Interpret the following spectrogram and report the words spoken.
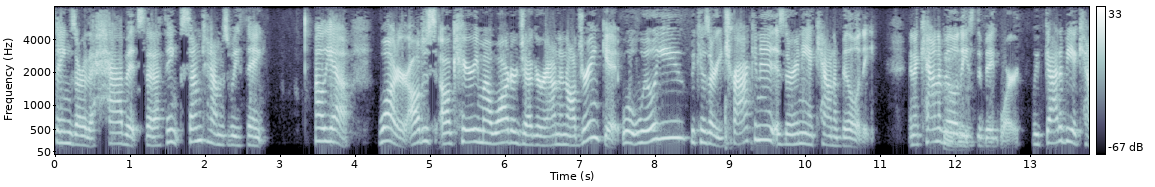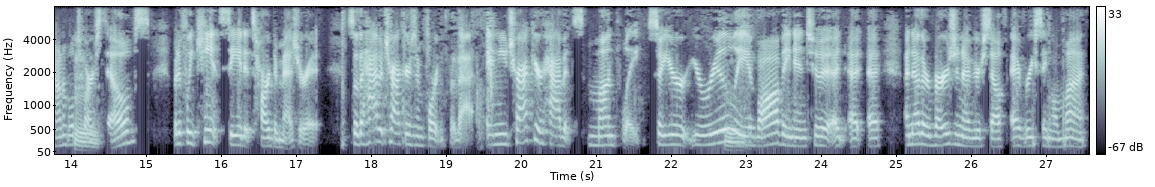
things are the habits that I think sometimes we think, oh, yeah, water. I'll just, I'll carry my water jug around and I'll drink it. Well, will you? Because are you tracking it? Is there any accountability? And accountability mm-hmm. is the big word. We've got to be accountable to mm. ourselves, but if we can't see it, it's hard to measure it. So the habit tracker is important for that. And you track your habits monthly. So you're you're really mm. evolving into a, a, a, another version of yourself every single month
